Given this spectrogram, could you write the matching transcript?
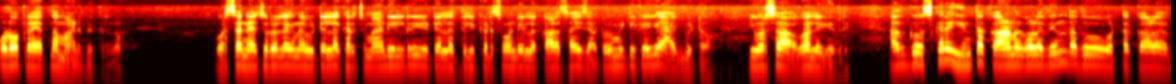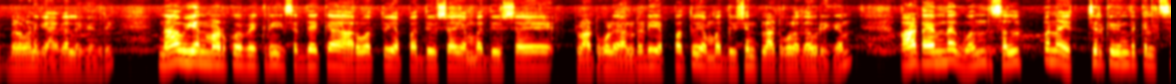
ಕೊಡೋ ಪ್ರಯತ್ನ ಮಾಡ್ಬೇಕ್ರಿ ನಾವು. ವರ್ಷ ನ್ಯಾಚುರಲಾಗಿ ನಾವು ಇಟ್ಟೆಲ್ಲ ಖರ್ಚು ಮಾಡಿಲ್ರಿ, ಇಟ್ಟೆಲ್ಲ ತಲೆ ಕಟ್ಸ್ಕೊಂಡಿಲ್ಲ ಕಾಳು ಸೈಜ್ ಆಟೋಮೆಟಿಕ್ಕಾಗಿ ಆಗಿಬಿಟ್ಟಾವೆ. ಈ ವರ್ಷ ಆಗೋಲಾಗ್ಯದ್ರಿ ಅದಕ್ಕೋಸ್ಕರ ಇಂಥ ಕಾರಣಗಳಿಂದ ಅದು ಒಟ್ಟ ಕಾಳ ಬೆಳವಣಿಗೆ ಆಗಲ್ಲಾಗ್ಯದ್ರಿ ನಾವು ಏನು ಮಾಡ್ಕೋಬೇಕ್ರಿ? ಈಗ ಸದ್ಯಕ್ಕೆ ಅರವತ್ತು, ಎಪ್ಪತ್ತು ದಿವಸ, ಎಂಬತ್ತು ದಿವಸ ಪ್ಲಾಟ್ಗಳು ಆಲ್ರೆಡಿ ಎಪ್ಪತ್ತು, ಎಂಬತ್ತು ದಿವ್ಸಿನ ಪ್ಲಾಟ್ಗಳು ಅದಾವ್ರಿ ಈಗ. ಆ ಟೈಮ್ದಾಗ ಒಂದು ಸ್ವಲ್ಪ ನಾ ಎಚ್ಚರಿಕೆಯಿಂದ ಕೆಲಸ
